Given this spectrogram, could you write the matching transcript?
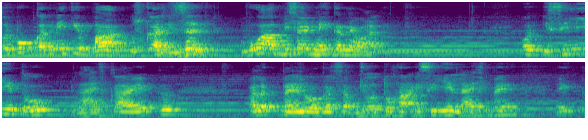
पर वो करने के बाद उसका रिज़ल्ट वो आप डिसाइड नहीं करने वाले। और इसीलिए तो लाइफ का एक अलग पहलू अगर समझो तो हाँ इसीलिए लाइफ में एक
